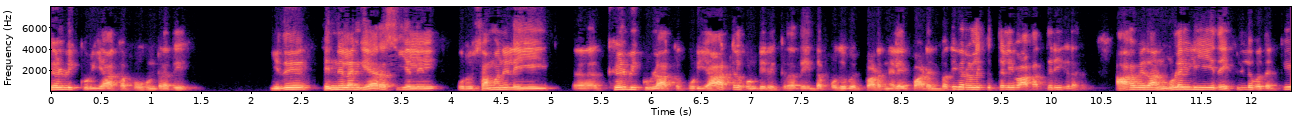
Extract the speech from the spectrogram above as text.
கேள்விக்குறியாக்க போகின்றது. இது தென்னிலங்கை அரசியலில் ஒரு சமநிலையை அஹ், கேள்விக்குள்ளாக்கக்கூடிய ஆற்றல் கொண்டிருக்கிறது இந்த பொது வேட்பாளர் நிலைப்பாடு என்பது இவர்களுக்கு தெளிவாக தெரிகிறது. ஆகவேதான் முளையிலேயே இதை கிள்ளுவதற்கு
